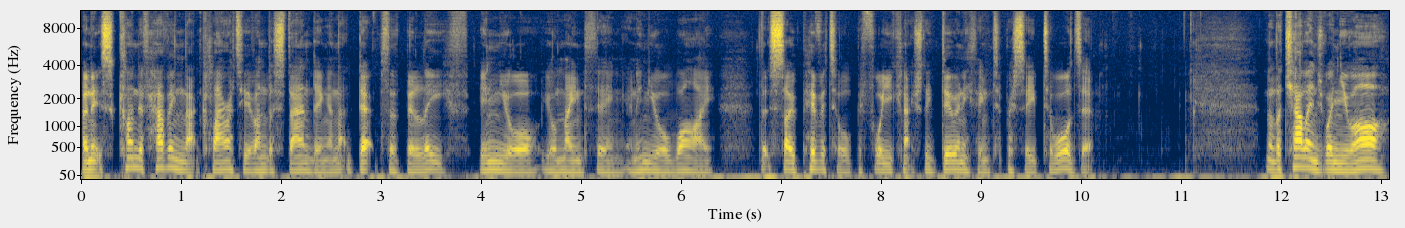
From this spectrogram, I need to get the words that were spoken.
And it's kind of having that clarity of understanding and that depth of belief in your, your main thing and in your why that's so pivotal before you can actually do anything to proceed towards it. Now, the challenge when you are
